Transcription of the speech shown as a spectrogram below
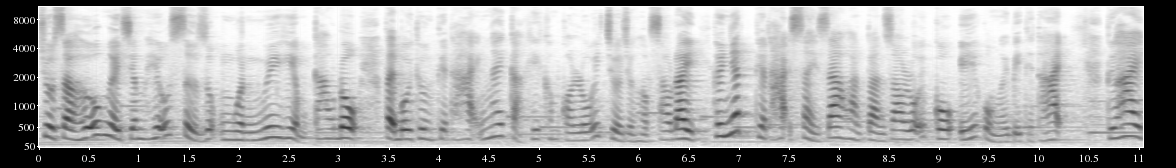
Chủ sở hữu, người chiếm hữu sử dụng nguồn nguy hiểm cao độ phải bồi thường thiệt hại ngay cả khi không có lỗi trừ trường hợp sau đây. Thứ nhất, thiệt hại xảy ra hoàn toàn do lỗi cố ý của người bị thiệt hại. Thứ hai,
